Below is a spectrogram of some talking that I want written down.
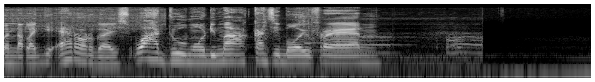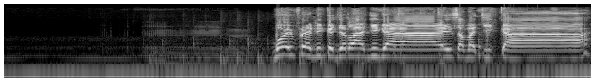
bentar lagi error guys. Waduh, mau dimakan si boyfriend. Boyfriend dikejar lagi guys sama Cika.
